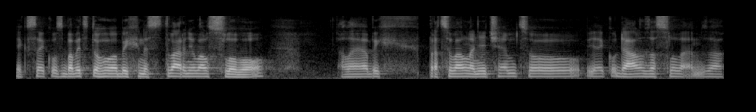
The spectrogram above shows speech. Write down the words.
jak se jako zbavit toho, abych nestvárňoval slovo, ale abych pracoval na něčem, co je jako dál za slovem, za,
